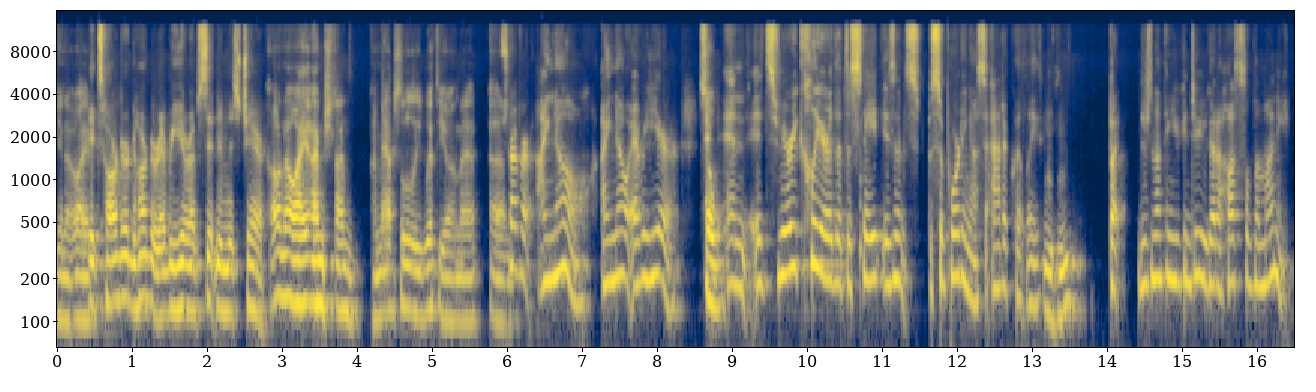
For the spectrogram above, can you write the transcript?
You know, I, it's harder and harder every year I'm sitting in this chair. oh, no, I, I'm, I'm, I'm absolutely with you on that. Um, Trevor, I know, I know every year. So, And, and it's very clear that the state isn't s- supporting us adequately, Mhm. but there's nothing you can do. You gotta hustle the money.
